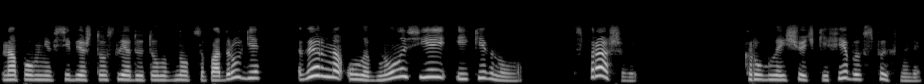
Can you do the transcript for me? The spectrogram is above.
Напомнив себе, что следует улыбнуться подруге, Верна улыбнулась ей и кивнула. «Спрашивай». Круглые щечки Фебы вспыхнули.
